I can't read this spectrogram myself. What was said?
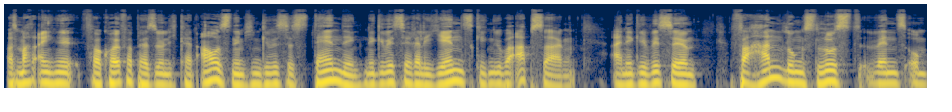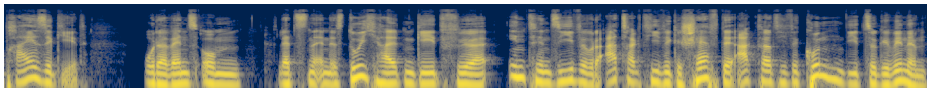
was macht eigentlich eine Verkäuferpersönlichkeit aus? Nämlich ein gewisses Standing, eine gewisse Relienz gegenüber Absagen, eine gewisse Verhandlungslust, wenn es um Preise geht oder wenn es um letzten Endes Durchhalten geht für intensive oder attraktive Geschäfte, attraktive Kunden, die zu gewinnen,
